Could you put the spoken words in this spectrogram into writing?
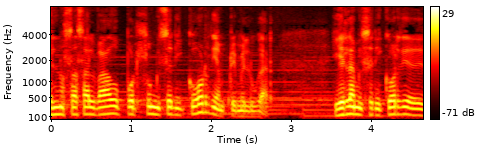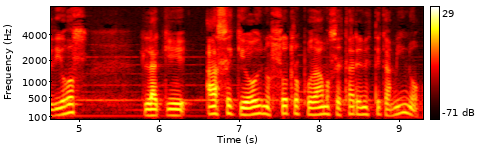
Él nos ha salvado por su misericordia en primer lugar. Y es la misericordia de Dios la que hace que hoy nosotros podamos estar en este camino,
